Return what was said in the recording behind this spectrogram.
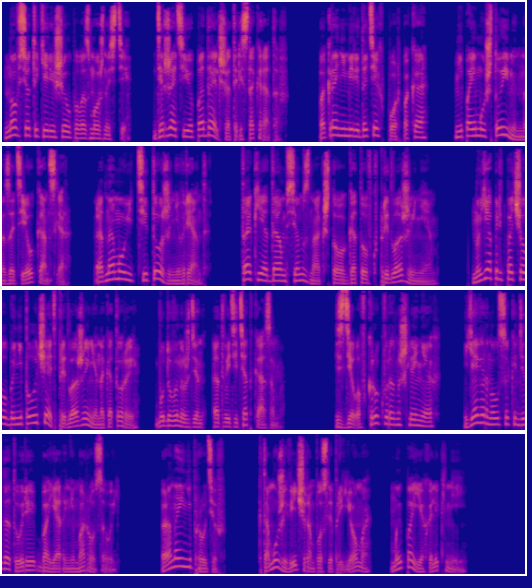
но все-таки решил по возможности держать ее подальше от аристократов. По крайней мере, до тех пор, пока не пойму, что именно затеял канцлер. Одному идти тоже не вариант. Так я дам всем знак, что готов к предложениям. Но я предпочел бы не получать предложения, на которые буду вынужден ответить отказом. Сделав круг в размышлениях, я вернулся к кандидатуре боярыни Морозовой. Она и не против. К тому же вечером после приема мы поехали к ней.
